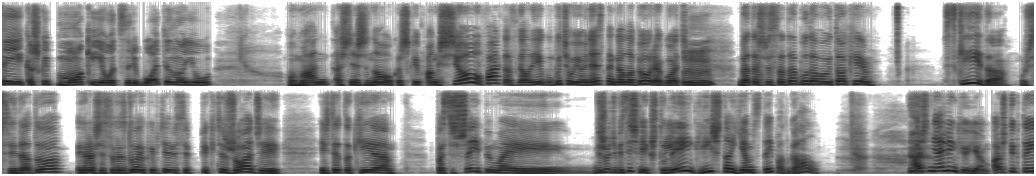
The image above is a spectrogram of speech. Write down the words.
tai kažkaip moki jau atsiriboti nuo jų O man, aš nežinau, kažkaip anksčiau, faktas, gal jeigu būčiau jaunesnė, gal labiau reaguočiau. Mhm. Bet aš visada būdavau į tokį skydą užsidedu ir aš įsivaizduoju, kaip tie visi pikti žodžiai ir tie tokie pasišaipimai, žodžiu, visi šleikštuliai grįžta jiems taip atgal. Aš nelinkiu jiem, aš tik tai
